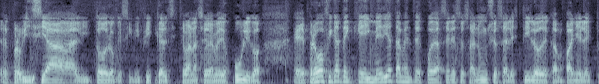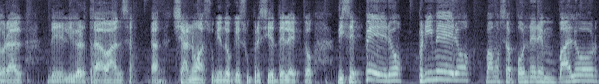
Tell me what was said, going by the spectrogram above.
eh, provincial y todo lo que significa el Sistema Nacional de Medios Públicos. Pero vos fíjate que inmediatamente después de hacer esos anuncios al estilo de campaña electoral de Libertad Avanza, ya no asumiendo que es un presidente electo, dice, pero primero vamos a poner en valor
